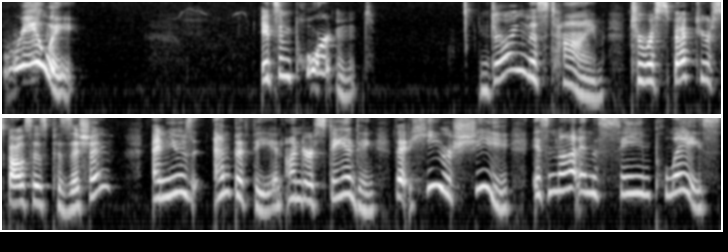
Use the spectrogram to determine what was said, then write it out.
really. It's important during this time to respect your spouse's position and use empathy and understanding that he or she is not in the same place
